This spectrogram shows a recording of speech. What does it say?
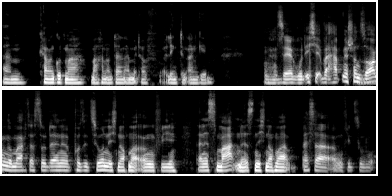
Ähm, kann man gut mal machen und dann damit auf LinkedIn angeben. Sehr gut. Ich habe mir schon Sorgen gemacht, dass du deine Position nicht nochmal irgendwie, deine Smartness nicht nochmal besser irgendwie zu,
